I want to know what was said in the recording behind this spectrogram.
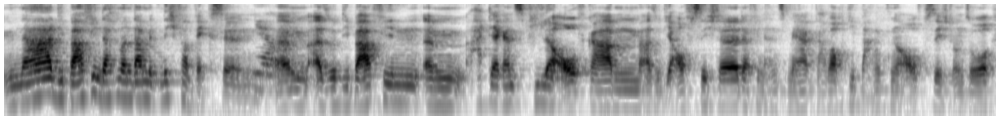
Na, die BaFin darf man damit nicht verwechseln. Ja, ähm, also die BaFin ähm, hat ja ganz viele Aufgaben, also die Aufsicht der Finanzmärkte, aber auch die Bankenaufsicht und so.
